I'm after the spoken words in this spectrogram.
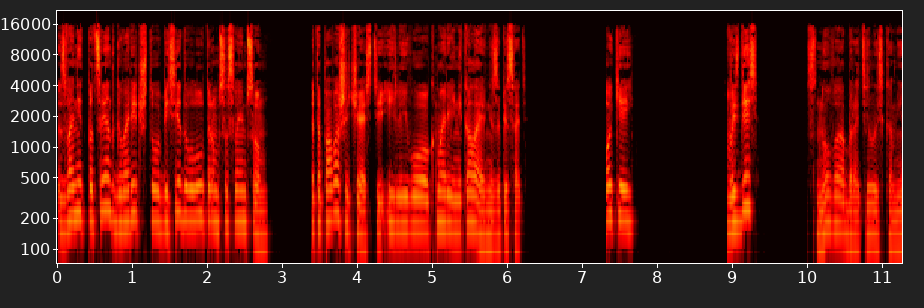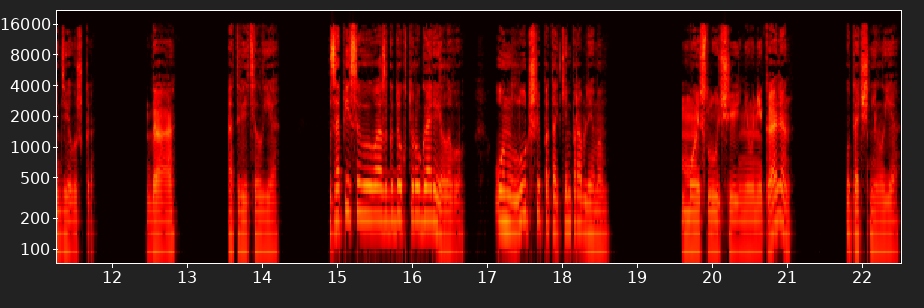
Звонит пациент, говорит, что беседовал утром со своим псом. Это по вашей части или его к Марии Николаевне записать?» «Окей. Вы здесь?» Снова обратилась ко мне девушка. «Да», — ответил я. «Записываю вас к доктору Горелову. Он лучший по таким проблемам». «Мой случай не уникален?» — уточнил я.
